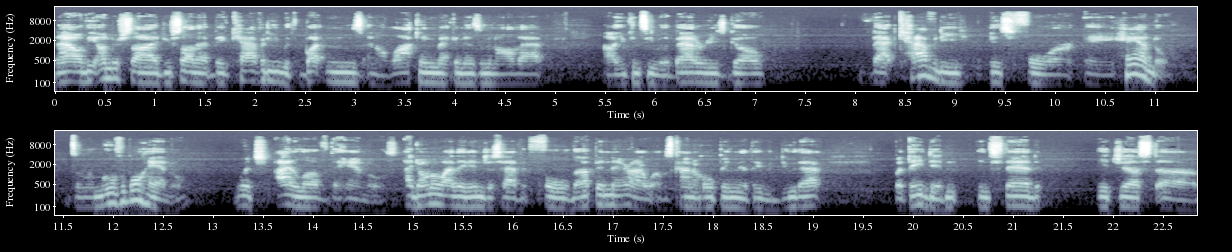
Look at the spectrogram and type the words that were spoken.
Now the underside, you saw that big cavity with buttons and a locking mechanism and all that. Uh, you can see where the batteries go. That cavity is for a handle it's a removable handle, which I love the handles. I don't know why they didn't just have it fold up in there. I, I was kind of hoping that they would do that, but they didn't. Instead, it just uh,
